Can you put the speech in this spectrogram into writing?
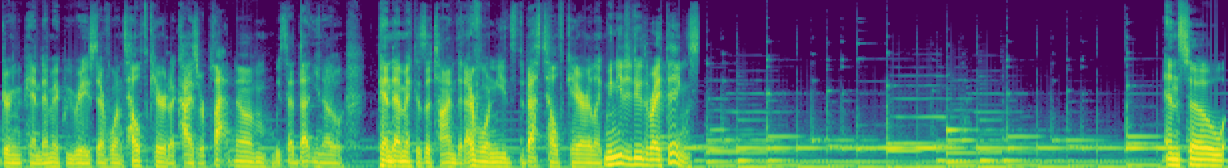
during the pandemic, we raised everyone's healthcare to Kaiser Platinum. We said that, you know, pandemic is a time that everyone needs the best healthcare. Like we need to do the right things. And so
